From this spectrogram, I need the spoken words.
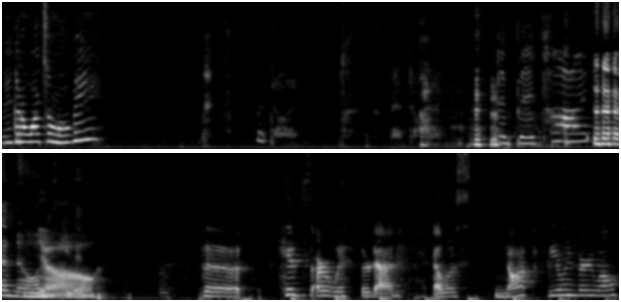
Are you gonna watch a movie? At bedtime. no, no. The kids are with their dad. Ella's not feeling very well,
